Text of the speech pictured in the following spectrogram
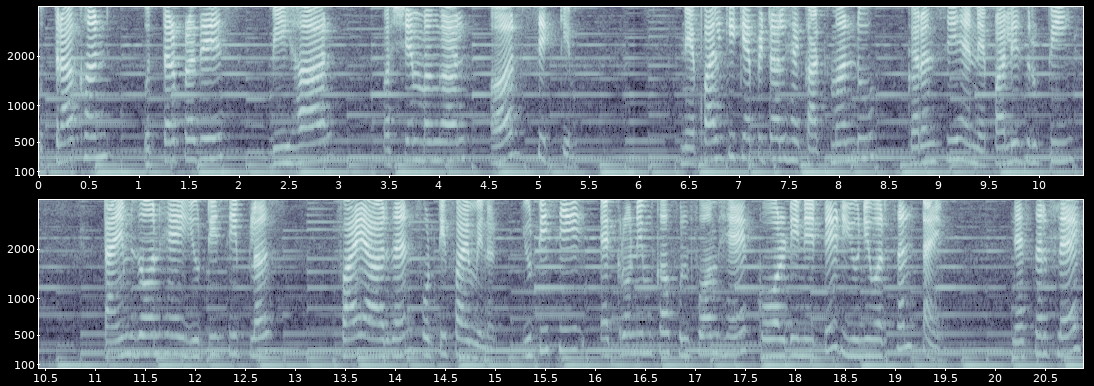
उत्तराखंड, उत्तर प्रदेश, बिहार, पश्चिम बंगाल और सिक्किम। नेपाल की कैपिटल है काठमांडू, करेंसी है नेपालीज रुपी, टाइम जोन है UTC plus five hours and forty five minute UTC acronym का फुल फॉर्म है coordinated universal time national flag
